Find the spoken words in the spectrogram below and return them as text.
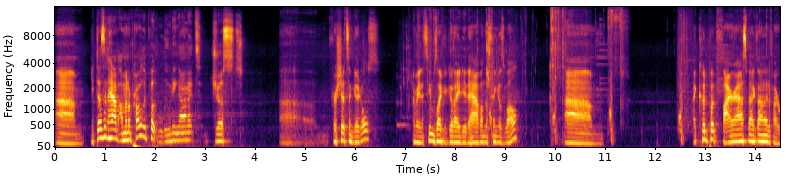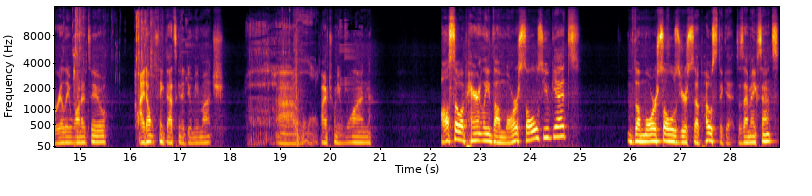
Um, it doesn't have, I'm going to probably put looting on it just uh, for shits and giggles. I mean, it seems like a good idea to have on this thing as well. Um, I could put fire aspect on it if I really wanted to. I don't think that's going to do me much. Um, 521. Also, apparently, the more souls you get, the more souls you're supposed to get. Does that make sense?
